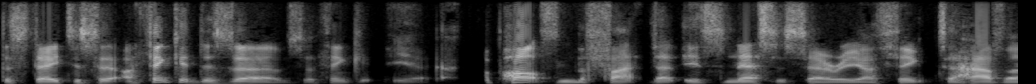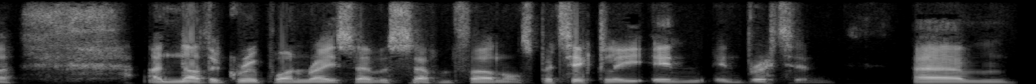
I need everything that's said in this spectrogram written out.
the status I think it deserves. I think, yeah, apart from the fact that it's necessary, I think, to have a another Group One race over seven furlongs, particularly in in Britain. Um,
